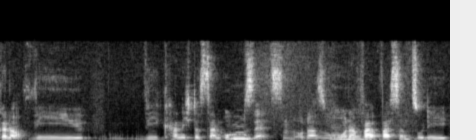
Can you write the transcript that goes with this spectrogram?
genau, wie, wie kann ich das dann umsetzen oder so? Mhm. Oder wa was sind so die,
